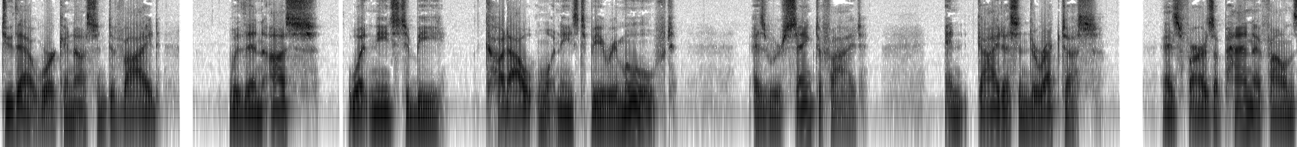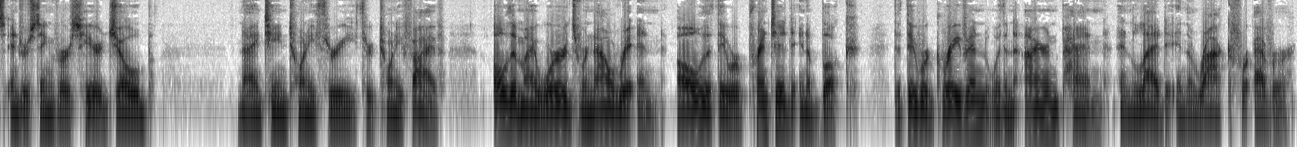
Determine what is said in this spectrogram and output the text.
do that work in us and divide within us what needs to be cut out and what needs to be removed as we're sanctified and guide us and direct us. As far as a pen, I found this interesting verse here, Job 19, 23 through 25. Oh, that my words were now written. Oh, that they were printed in a book, that they were graven with an iron pen and lead in the rock forever.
